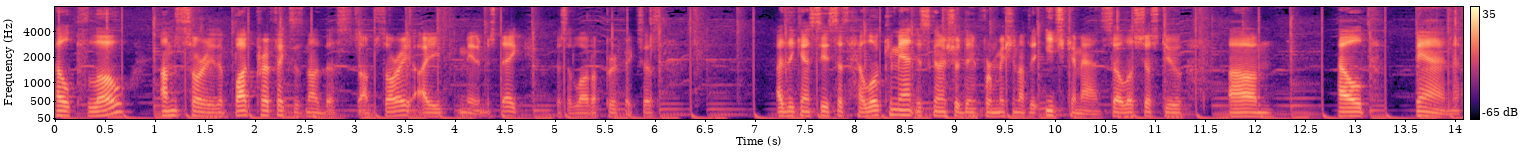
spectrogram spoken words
Help hello. I'm sorry, the bot prefix is not this. So I'm sorry, I made a mistake. There's a lot of prefixes. As you can see, it says hello command. It's gonna show the information of the each command. So let's just do um, help ban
